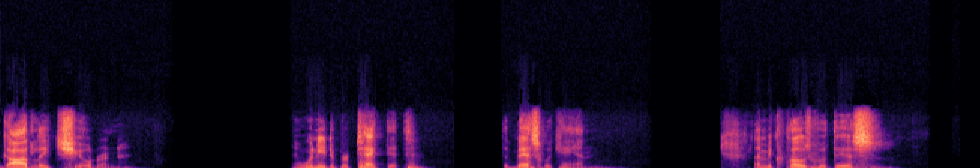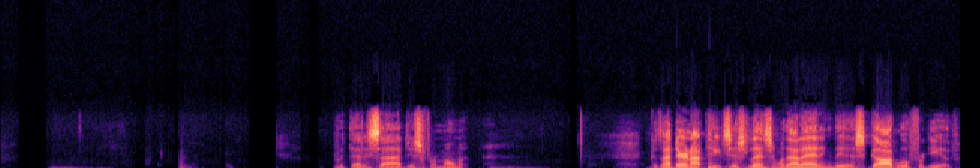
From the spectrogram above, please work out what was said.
godly children. And we need to protect it the best we can. Let me close with this. Put that aside just for a moment. Because I dare not teach this lesson without adding this God will forgive.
